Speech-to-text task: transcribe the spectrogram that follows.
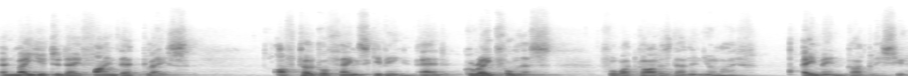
and may you today find that place of total thanksgiving and gratefulness for what God has done in your life. Amen. God bless you.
